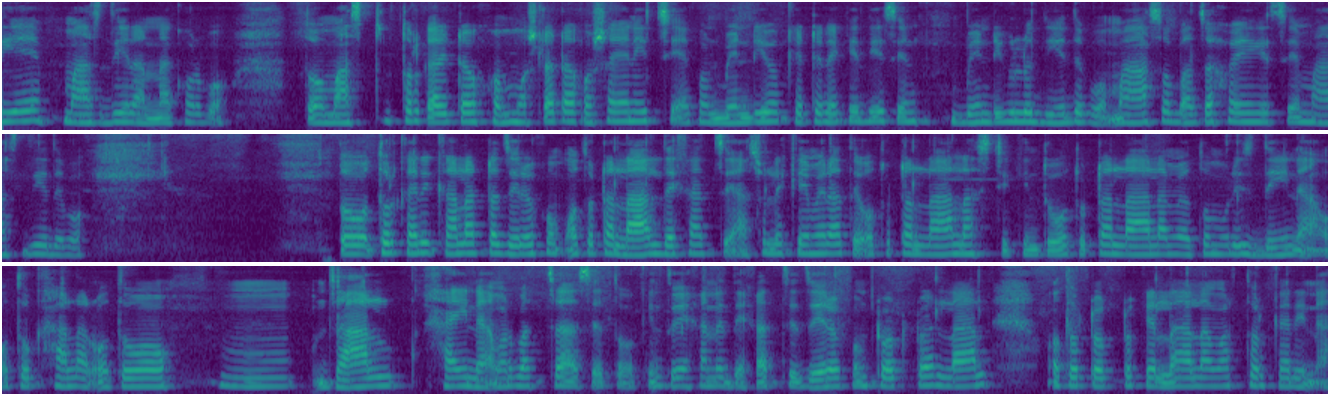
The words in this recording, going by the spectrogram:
দিয়ে মাছ দিয়ে রান্না করব। তো মাছ তরকারিটা মশলাটা কষাইয়ে নিচ্ছি। এখন ভেন্ডিও কেটে রেখে দিয়েছি। ভেন্ডিগুলো দিয়ে দেবো। মাছও ভাজা হয়ে গেছে, মাছ দিয়ে দেবো। তো তরকারির কালারটা যেরকম অতটা লাল দেখাচ্ছে, আসলে ক্যামেরাতে অতটা লাল আসছে কিন্তু অতটা লাল আমি অত মরিচ দিই না, অত খালার অত জাল খাই না। আমার বাচ্চা আছে তো, কিন্তু এখানে দেখাচ্ছে যেরকম টকটক লাল, অত টকটকে লাল আমার তরকারি না।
